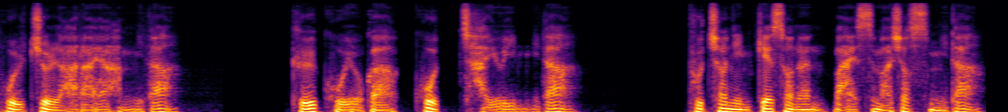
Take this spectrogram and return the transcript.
볼 줄 알아야 합니다. 그 고요가 곧 자유입니다. 부처님께서는 말씀하셨습니다.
